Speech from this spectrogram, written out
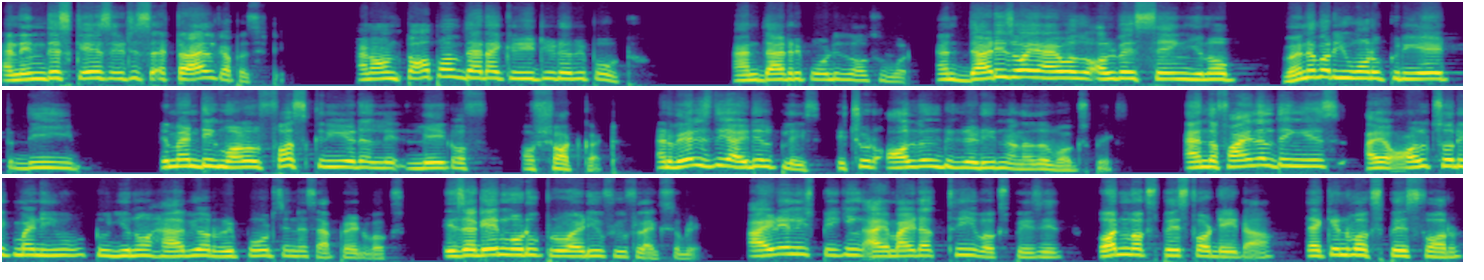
and in this case it is a trial capacity and on top of that i created a report and that report is also work and that is why i was always saying you know whenever you want to create the semantic model first create a lake of, of shortcut and where is the ideal place it should always be ready in another workspace and the final thing is i also recommend you to you know have your reports in a separate workspace is again going to provide you few flexibility ideally speaking i might have three workspaces one workspace for data second workspace for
